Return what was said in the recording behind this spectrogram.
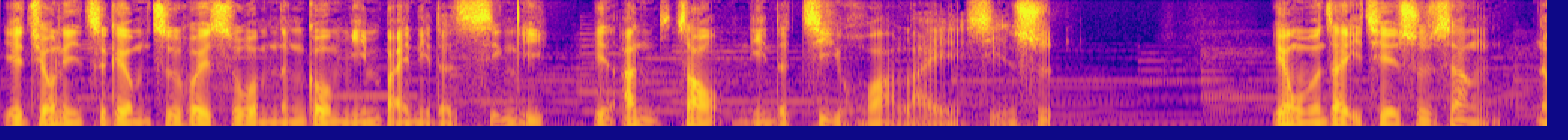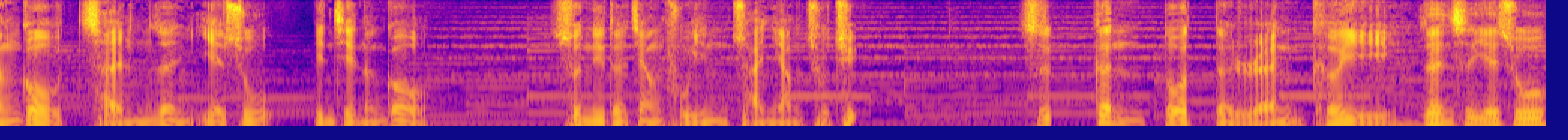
也求你赐给我们智慧，使我们能够明白你的心意，并按照您的计划来行事。因为我们在一切事上能够承认耶稣，并且能够顺利的将福音传扬出去，使更多的人可以认识耶稣，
